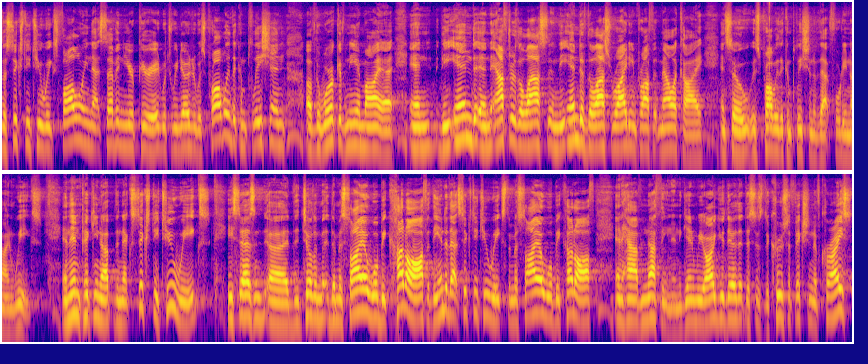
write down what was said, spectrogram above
the 62 weeks following that seven year period, which we noted was probably the completion of the work of Nehemiah and the end, and after the last, and the end of the last writing prophet Malachi. And so it was probably the completion of that 49 weeks. And then picking up the next 62 weeks, he says, uh, until the, the Messiah will be cut off, at the end of that 62 weeks, the Messiah will be cut off and have nothing. And again, we argue there that this is the crucifixion of Christ.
